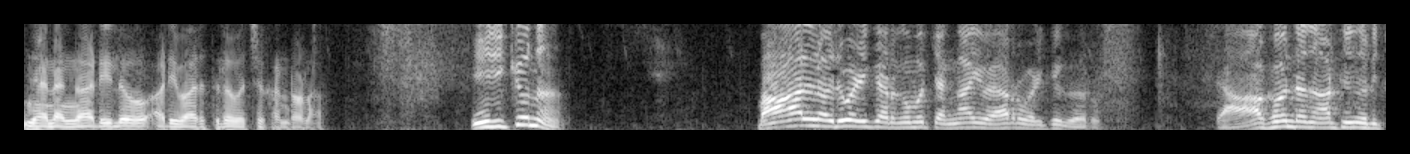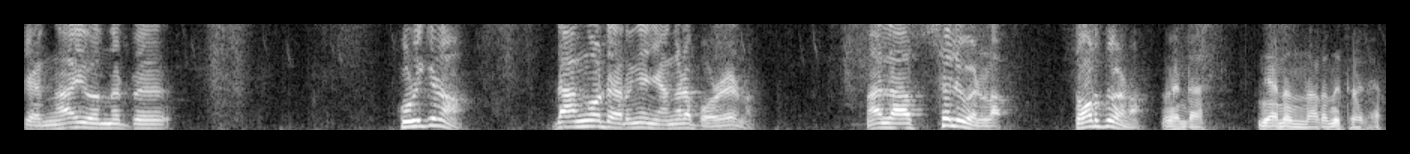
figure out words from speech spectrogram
ഞാൻ അങ്ങാടിയിലോ അടിവാരത്തിലോ വെച്ച് കണ്ടോളാം. ഇരിക്കുന്നു. ബാലിന് ഒരു വഴിക്ക് ഇറങ്ങുമ്പോ ചങ്ങായി വേറൊരു വഴിക്ക് കയറും രാഘവന്റെ നാട്ടിൽ നിന്ന് ഒരു ചെങ്ങായി വന്നിട്ട് കുളിക്കണോ? ഇത് അങ്ങോട്ട് ഇറങ്ങി ഞങ്ങളുടെ പുഴയണം. നല്ല അസൽ വെള്ളം. തോർത്ത് വേണം. വേണ്ട ഞാനൊന്ന് നടന്നിട്ട് വരാം.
